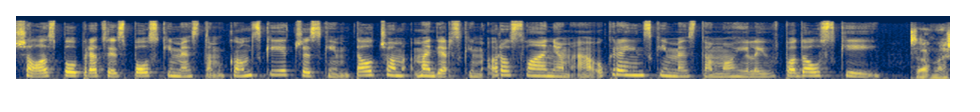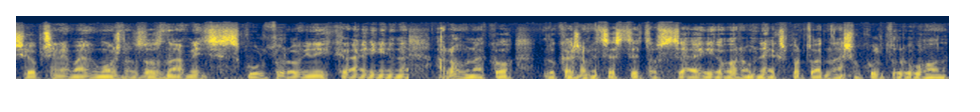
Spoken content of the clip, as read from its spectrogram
Šala spolupracuje s polským mestom Konskie, českým Telčom, maďarským Orosláňom a ukrajinským mestom v Podolský sa naši občania majú možnosť zoznámiť s kultúrou iných krajín a rovnako dokážeme cez tieto vzťahy ohromne exportovať našu kultúru von.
